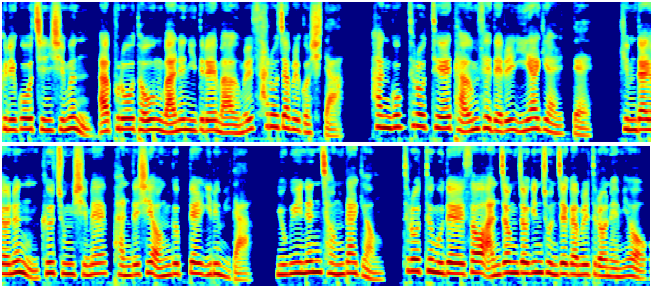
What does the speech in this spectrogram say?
그리고 진심은 앞으로 더욱 많은 이들의 마음을 사로잡을 것이다. 한국 트로트의 다음 세대를 이야기할 때 김다현은 그 중심에 반드시 언급될 이름이다. 6위는 정다경. 트로트 무대에서 안정적인 존재감을 드러내며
